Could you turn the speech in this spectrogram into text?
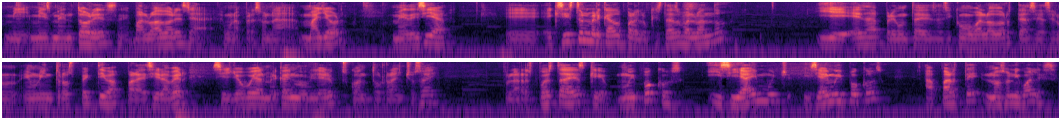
mi- mis mentores, evaluadores, ya una persona mayor, me decía, eh, ¿existe un mercado para lo que estás evaluando? Y esa pregunta es así como evaluador te hace hacer un- una introspectiva para decir, a ver, si yo voy al mercado inmobiliario, pues ¿cuántos ranchos hay? Pues la respuesta es que muy pocos. Y si hay mucho, y si hay muy pocos, aparte no son iguales.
